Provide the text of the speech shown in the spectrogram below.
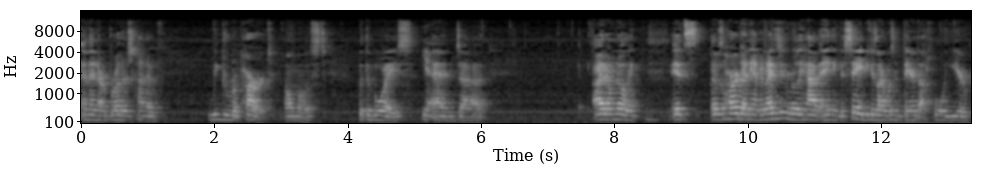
and then our brothers kind of we grew apart almost with the boys. Yeah. and uh, I don't know, like it's it was a hard dynamic, and I didn't really have anything to say because I wasn't there that whole year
